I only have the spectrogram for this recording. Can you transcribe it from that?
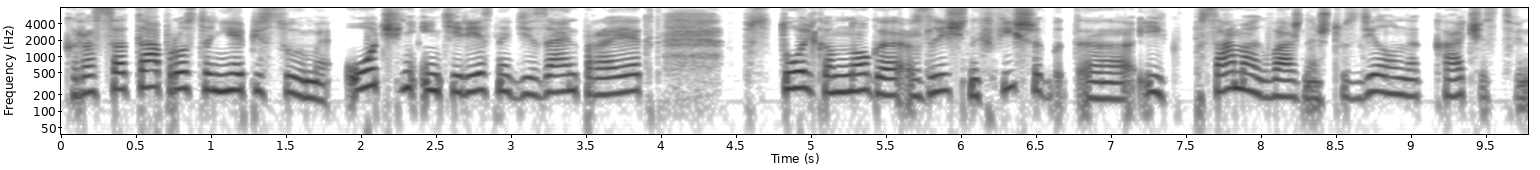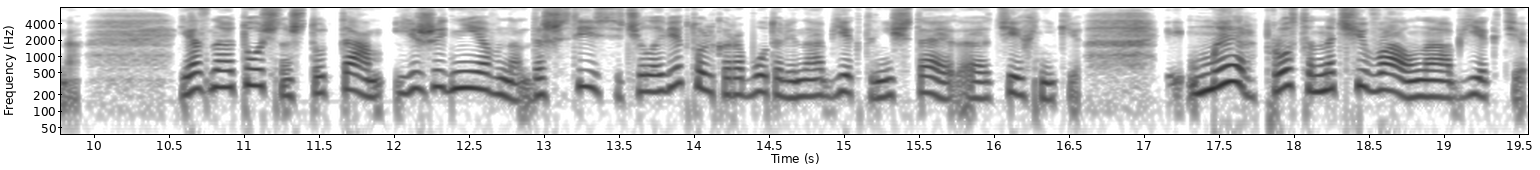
красота просто неописуемая. Очень интересный дизайн-проект, столько много различных фишек, э, и самое важное, что сделано качественно. Я знаю точно, что там ежедневно до 60 человек только работали на объекте, не считая э, техники. Мэр просто ночевал на объекте.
